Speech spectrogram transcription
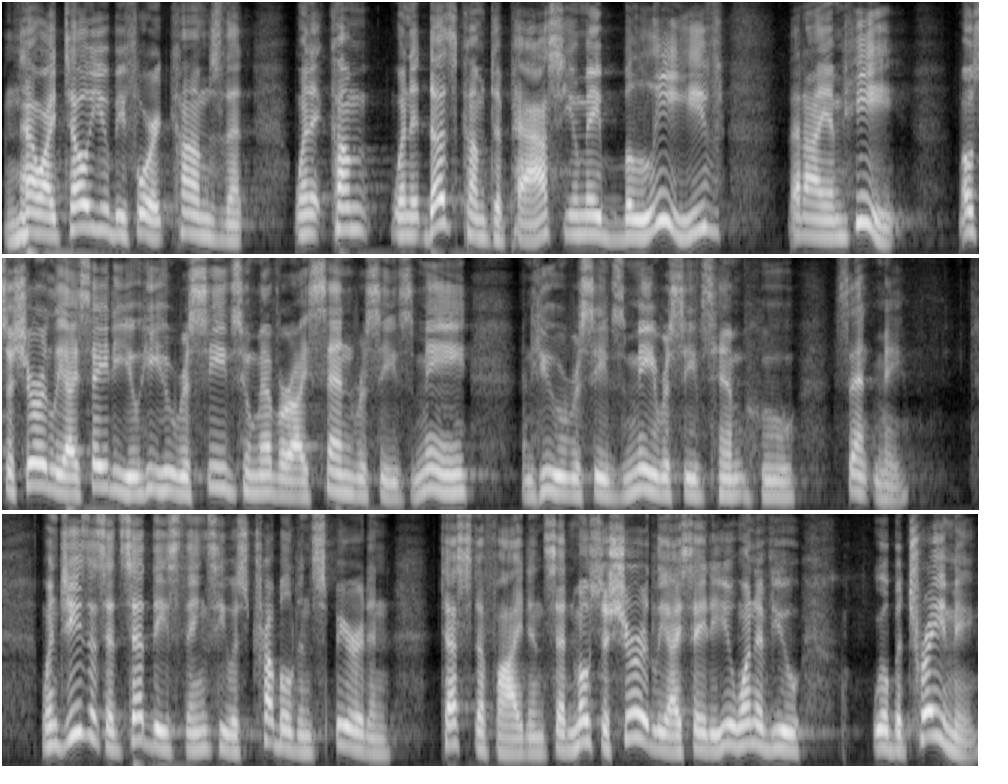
Now I tell you before it comes that when it come when it does come to pass, you may believe that I am he. Most assuredly I say to you, he who receives whomever I send receives me and he who receives me receives him who sent me. When Jesus had said these things, he was troubled in spirit and testified and said, Most assuredly, I say to you, one of you will betray me.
